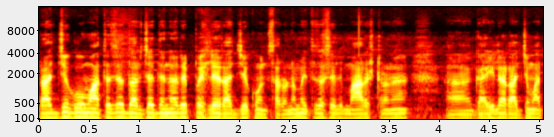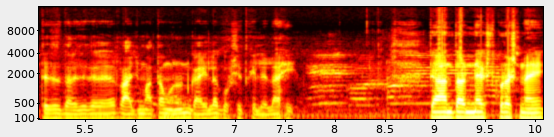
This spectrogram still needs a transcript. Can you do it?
राज्य गोमाताचा दर्जा देणारे पहिले राज्य कोण? सर्वांना माहितीच असेल महाराष्ट्रानं गाईला राज्यमातेचा दर्जा दिलेला आहे. राजमाता म्हणून गाईला घोषित केलेला आहे. त्यानंतर नेक्स्ट प्रश्न आहे.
